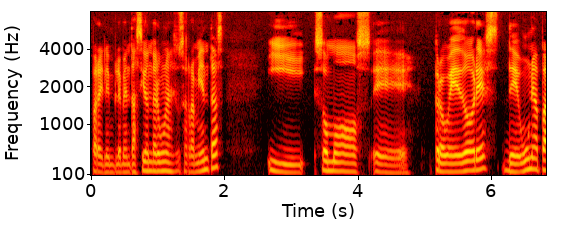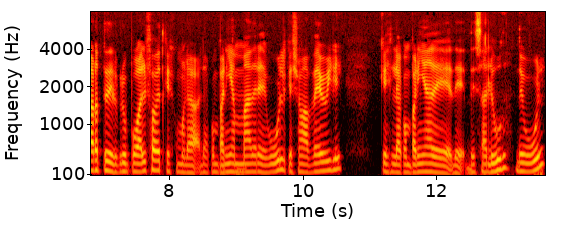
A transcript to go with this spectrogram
para la implementación de algunas de sus herramientas y somos eh, proveedores de una parte del grupo Alphabet, que es como la, la compañía madre de Google, que se llama Verily, que es la compañía de, de- de salud de Google,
